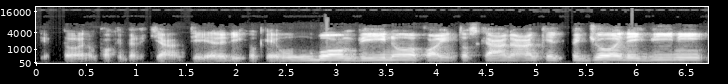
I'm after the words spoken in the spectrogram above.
direttore, non può che bere Chianti. E le dico che un buon vino, poi in Toscana anche il peggiore dei vini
